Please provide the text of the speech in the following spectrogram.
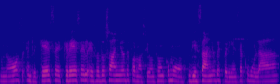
Uno enriquece, crece. Esos dos años de formación son como 10 años de experiencia acumulada.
